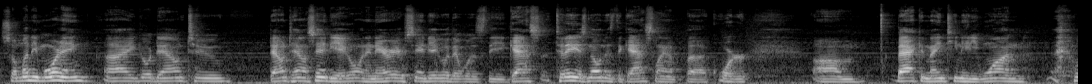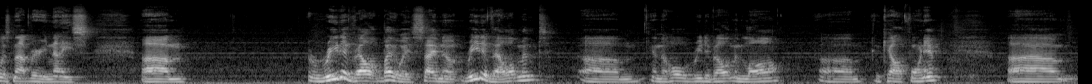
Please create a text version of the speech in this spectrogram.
So Monday morning, I go down to downtown San Diego in an area of San Diego that was the gas today is known as the gas lamp uh, quarter. Um, back in 1981 was not very nice. Um, redevelop. By the way, side note: redevelopment um, and the whole redevelopment law um, in California um,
